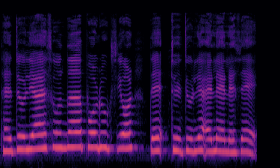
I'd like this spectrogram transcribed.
Tertulia es una producción de Tertulia LLC.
